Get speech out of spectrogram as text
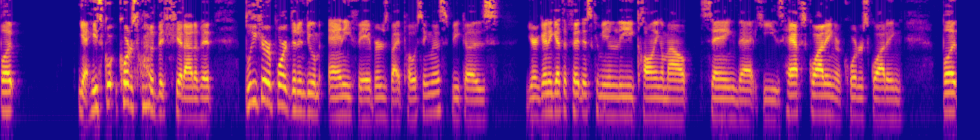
But, yeah, he squ- quarter squatted the shit out of it. Bleacher Report didn't do him any favors by posting this because you're going to get the fitness community calling him out, saying that he's half squatting or quarter squatting. But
